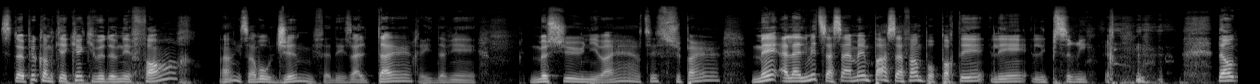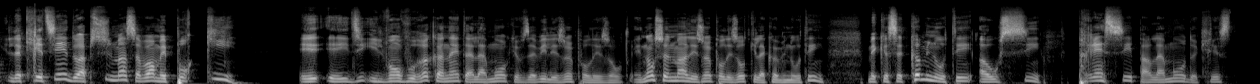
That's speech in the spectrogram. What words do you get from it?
C'est un peu comme quelqu'un qui veut devenir fort. Hein. Il s'en va au gym, il fait des haltères, il devient Monsieur Univers, tu sais, super. Mais à la limite, ça ne sert même pas à sa femme pour porter l'épicerie. Donc, le chrétien doit absolument savoir, mais pour qui? Et, il dit, ils vont vous reconnaître à l'amour que vous avez les uns pour les autres. Et non seulement les uns pour les autres qui est la communauté, mais que cette communauté a aussi, pressé par l'amour de Christ,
